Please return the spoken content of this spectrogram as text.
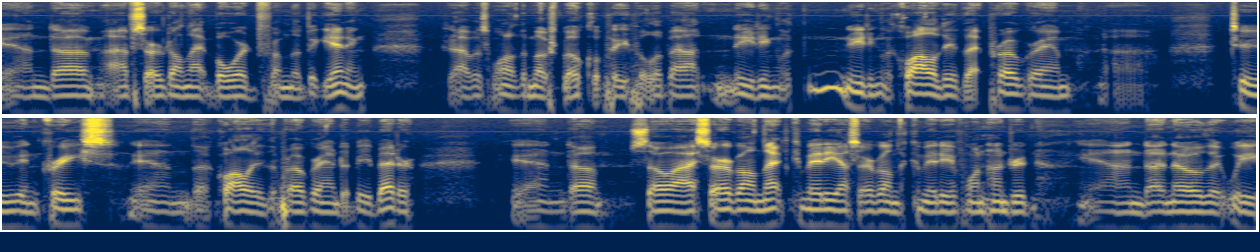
and um, I've served on that board from the beginning. I was one of the most vocal people about needing needing the quality of that program uh, to increase and the quality of the program to be better. And um, so I serve on that committee. I serve on the committee of 100, and I know that we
